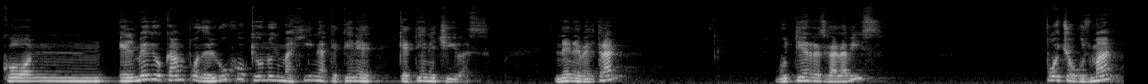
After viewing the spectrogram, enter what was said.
con el medio campo de lujo que uno imagina que tiene, que tiene Chivas. Nene Beltrán, Gutiérrez Galaviz, Pocho Guzmán,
